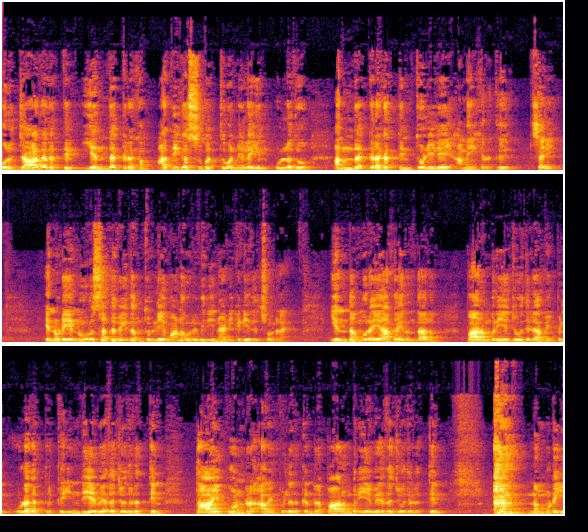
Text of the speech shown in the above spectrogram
ஒரு ஜாதகத்தில் எந்த கிரகம் அதிக சுபத்துவ நிலையில் உள்ளதோ அந்த கிரகத்தின் தொழிலே அமைகிறது. சரி. என்னுடைய நூறு சதவிகிதம் துல்லியமான ஒரு விதின்னு அடிக்கடி இதை சொல்கிறேன் எந்த முறையாக இருந்தாலும் பாரம்பரிய ஜோதிட அமைப்பில் உலகத்திற்கு இந்திய வேத ஜோதிடத்தின் தாய் போன்ற அமைப்பில் இருக்கின்ற பாரம்பரிய வேத ஜோதிடத்தில் நம்முடைய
